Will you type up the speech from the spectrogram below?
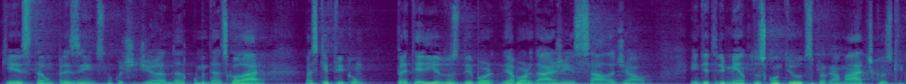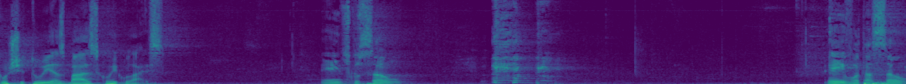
que estão presentes no cotidiano da comunidade escolar, mas que ficam preteridos de abordagem em sala de aula, em detrimento dos conteúdos programáticos que constituem as bases curriculares. Em discussão. Em votação.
